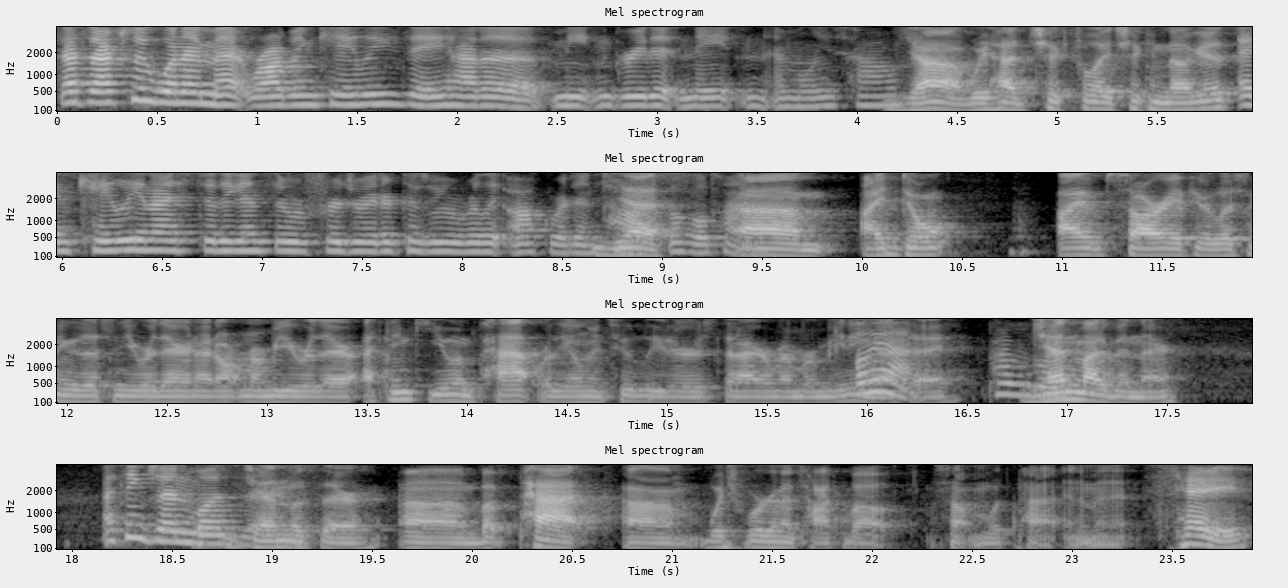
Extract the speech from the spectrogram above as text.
That's actually when I met Rob and Kaylee. They had a meet and greet at Nate and Emily's house. Yeah, we had Chick Fil A chicken nuggets. And Kaylee and I stood against the refrigerator because we were really awkward and talked yes. the whole time. Um, I don't. I'm sorry if you're listening to this and you were there and I don't remember you were there. I think you and Pat were the only two leaders that I remember meeting Oh, that day. probably. Jen might have been there. I think Jen was there. Jen was there, um, but Pat, um, which we're gonna talk about something with Pat in a minute. Kay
